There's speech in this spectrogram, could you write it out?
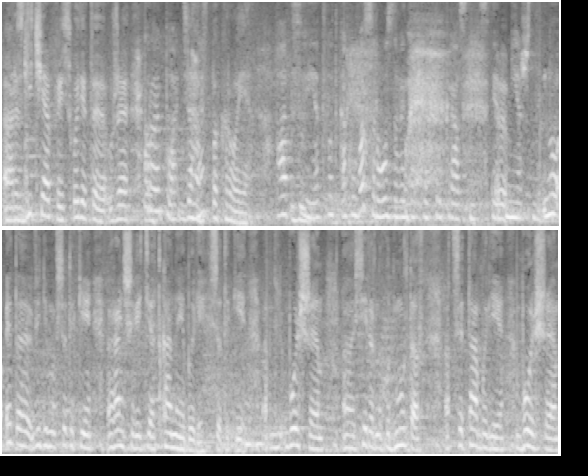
А различия происходят э, уже... Покрое платья, Да, да? в покрое. А цвет, вот как у вас розовый такой прекрасный цвет, Э, нежный. Ну, это, видимо, все-таки раньше ведь тканые были все-таки. Больше э, северных удмуртов э, цвета были больше,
